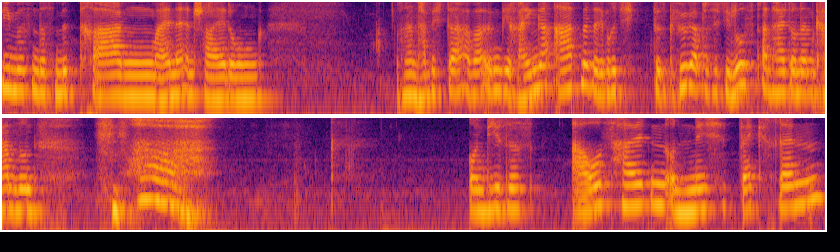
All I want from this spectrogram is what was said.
die müssen das mittragen, meine Entscheidung. Und dann habe ich da aber irgendwie reingeatmet. Ich habe richtig das Gefühl gehabt, dass ich die Luft anhalte und dann kam so ein und dieses aushalten und nicht wegrennen.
